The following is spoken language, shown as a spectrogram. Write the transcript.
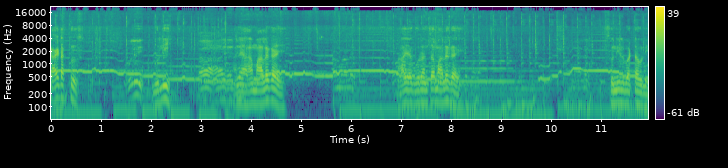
काय टाकतोस? गुली. आणि हा मालक आहे. हा या गुरांचा मालक आहे. सुनील बटावले.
